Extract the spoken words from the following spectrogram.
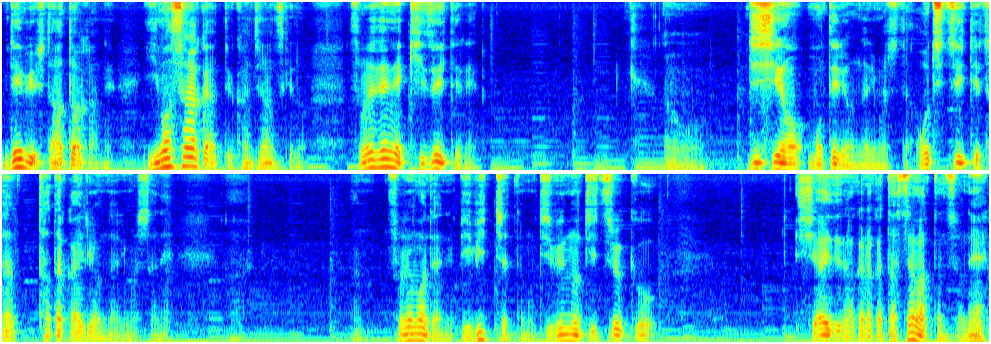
デビューした後だからね。今更かよっていう感じなんですけど。それでね気づいてねあの自信を持てるようになりました。落ち着いて戦えるようになりましたね、はい、あのそれまではねビビっちゃっても自分の実力を試合でなかなか出せなかったんですよね、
